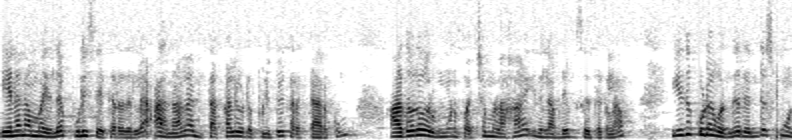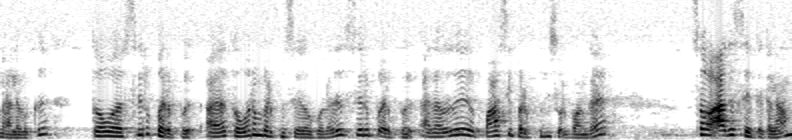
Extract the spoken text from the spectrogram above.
ஏன்னா நம்ம இதில் புளி சேர்க்கறதில்ல. அதனால் அந்த தக்காளியோட புளிப்பே கரெக்டாக இருக்கும். அதோட ஒரு மூணு பச்சை மிளகாய் இதில் அப்படியே சேர்த்துக்கலாம். இது கூட வந்து ரெண்டு ஸ்பூன் அளவுக்கு தோ சிறுபருப்பு அதாவது துவரம்பருப்பு சேர்க்கக்கூடாது. சிறுபருப்பு அதாவது பாசிப்பருப்புன்னு சொல்லுவாங்க. ஸோ அது சேர்த்துக்கலாம்.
